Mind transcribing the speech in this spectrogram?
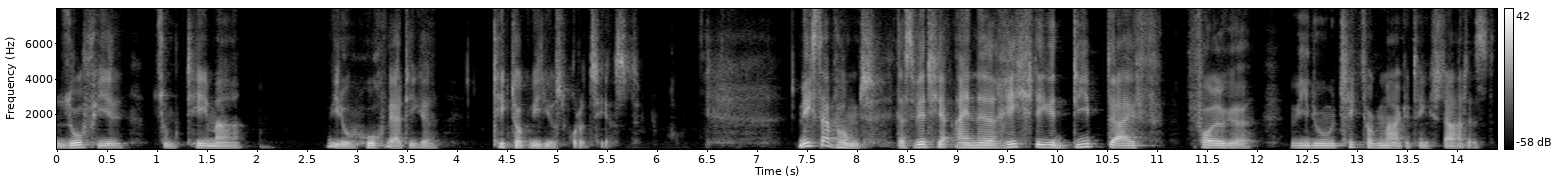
So viel zum Thema, wie du hochwertige TikTok-Videos produzierst. Nächster Punkt, das wird hier eine richtige Deep Dive-Folge, wie du TikTok-Marketing startest.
